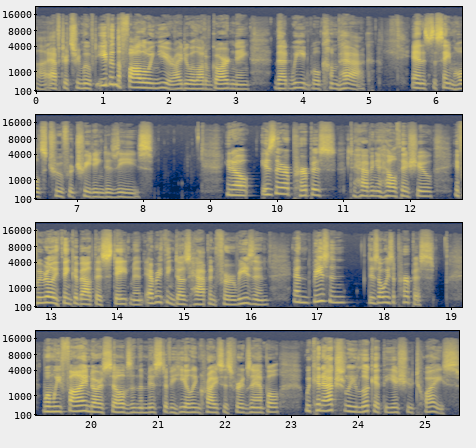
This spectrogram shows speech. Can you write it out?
uh, after it's removed. Even the following year, I do a lot of gardening, that weed will come back. And it's the same holds true for treating disease. You know, is there a purpose to having a health issue? If we really think about this statement, everything does happen for a reason, and reason, there's always a purpose. When we find ourselves in the midst of a healing crisis, for example, we can actually look at the issue twice.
